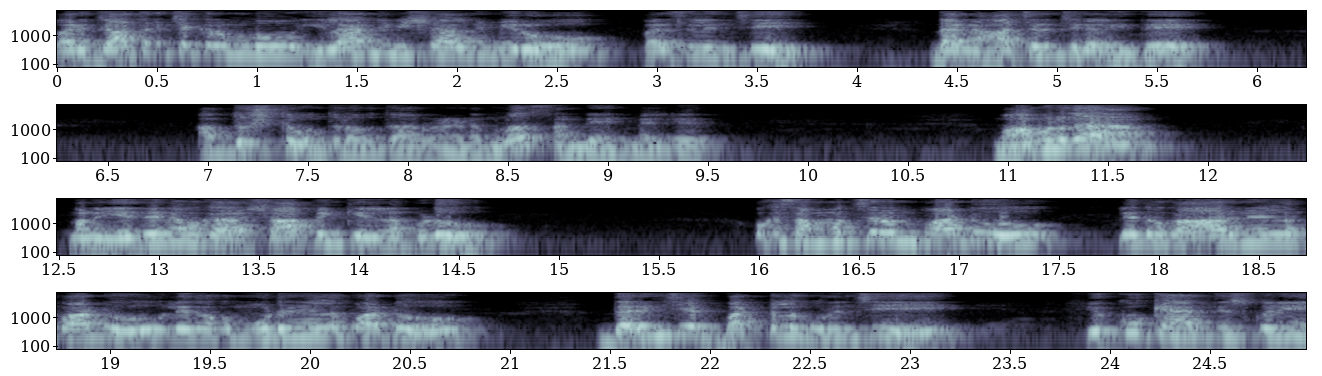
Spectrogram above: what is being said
వారి జాతక చక్రంలో ఇలాంటి విషయాల్ని మీరు పరిశీలించి దాన్ని ఆచరించగలిగితే అదృష్టవంతులు అవుతారు అనడంలో సందేహమే లేదు. మామూలుగా మనం ఏదైనా ఒక షాపింగ్కి వెళ్ళినప్పుడు ఒక సంవత్సరం పాటు లేదా ఒక ఆరు నెలల పాటు లేదా ఒక మూడు నెలల పాటు ధరించే బట్టల గురించి ఎక్కువ కేర్ తీసుకొని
